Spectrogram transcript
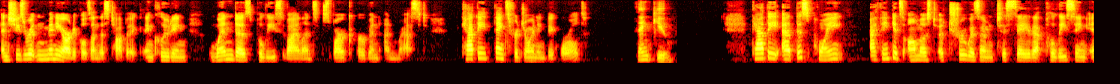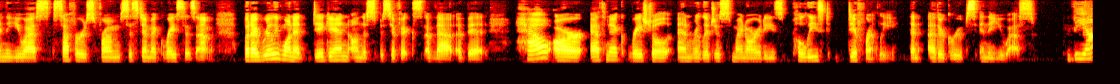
And she's written many articles on this topic, including When Does Police Violence Spark Urban Unrest? Cathy, thanks for joining Big World. Thank you. Cathy, at this point, I think it's almost a truism to say that policing in the US suffers from systemic racism, but I really want to dig in on the specifics of that a bit. How are ethnic, racial, and religious minorities policed differently than other groups in the US? The uh,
